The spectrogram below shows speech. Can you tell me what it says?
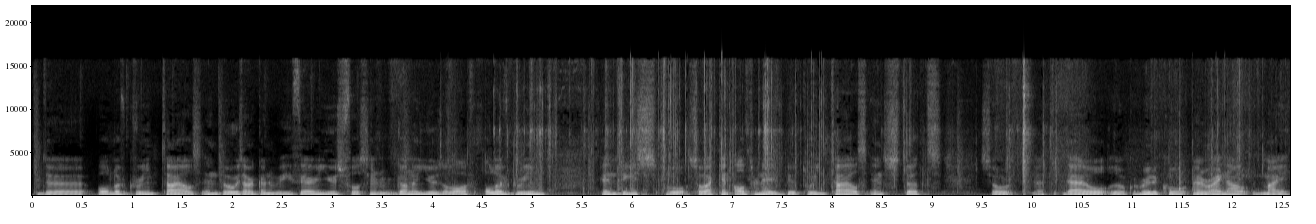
the olive green tiles, and those are going to be very useful. So I'm gonna use a lot of olive green, and these will so I can alternate between tiles and studs. So that'll look really cool. And right now my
